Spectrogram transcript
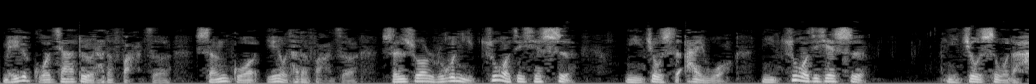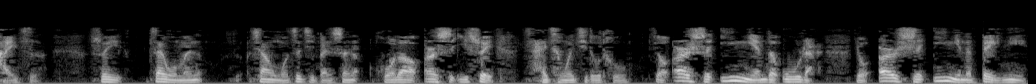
每一个国家都有他的法则，神国也有他的法则。神说：“如果你做这些事，你就是爱我；你做这些事，你就是我的孩子。”所以在我们像我自己本身活到二十一岁才成为基督徒，有二十一年的污染。有二十一年的悖逆，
